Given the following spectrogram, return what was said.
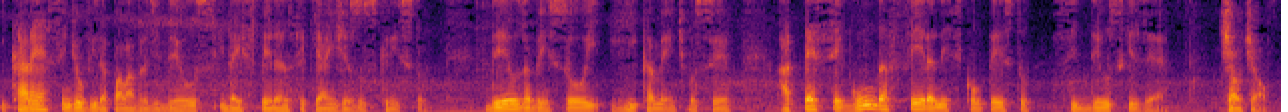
e carecem de ouvir a palavra de Deus e da esperança que há em Jesus Cristo. Deus abençoe ricamente você. Até segunda-feira nesse contexto, se Deus quiser. Tchau, tchau.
